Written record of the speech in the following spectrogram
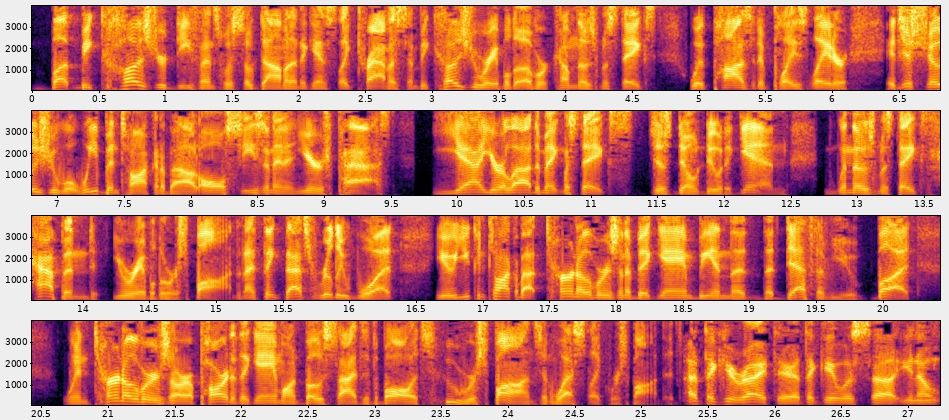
but because your defense was so dominant against Lake Travis and because you were able to overcome those mistakes with positive plays later, it just shows you what we've been talking about all season and in years past yeah, you're allowed to make mistakes. Just don't do it again. When those mistakes happened, you were able to respond. And I think that's really what you know, you can talk about turnovers in a big game being the, the death of you, but when turnovers are a part of the game on both sides of the ball, it's who responds, and Westlake responded. I think you're right there. I think it was, uh, you know,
